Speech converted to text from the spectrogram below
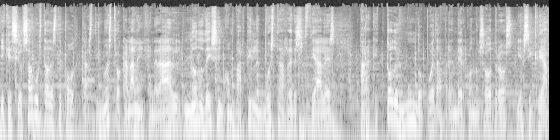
y que si os ha gustado este podcast y nuestro canal en general, no dudéis en compartirlo en vuestras redes sociales para que todo el mundo pueda aprender con nosotros y así crear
